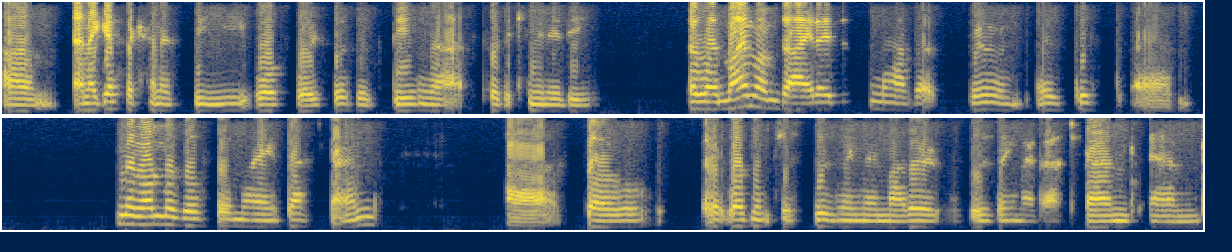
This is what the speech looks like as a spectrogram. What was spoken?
Um, and I guess I kind of see Woolf Voices as being that for the community. So when my mom died, I just didn't have that spoon. It was just um, my mom was also my best friend. Uh, so it wasn't just losing my mother; it was losing my best friend, and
